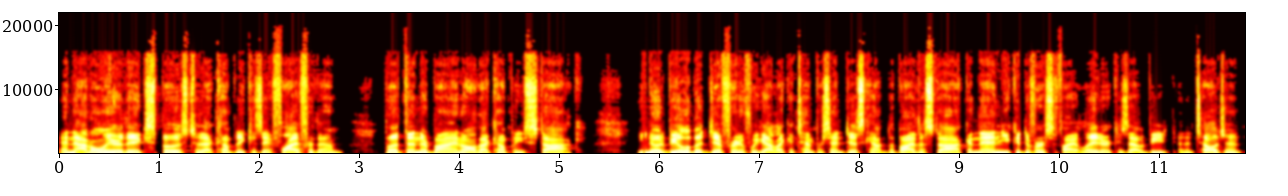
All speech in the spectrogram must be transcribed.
And not only are they exposed to that company because they fly for them, but then they're buying all that company's stock. You know, it'd be a little bit different if we got like a 10% discount to buy the stock and then you could diversify it later because that would be an intelligent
